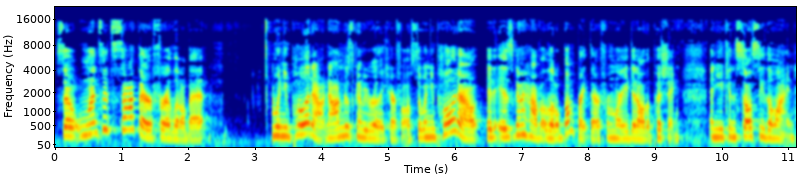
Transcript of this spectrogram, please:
So once it's sat there for a little bit, when you pull it out, now I'm just gonna be really careful. So when you pull it out, it is gonna have a little bump right there from where you did all the pushing and you can still see the line.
